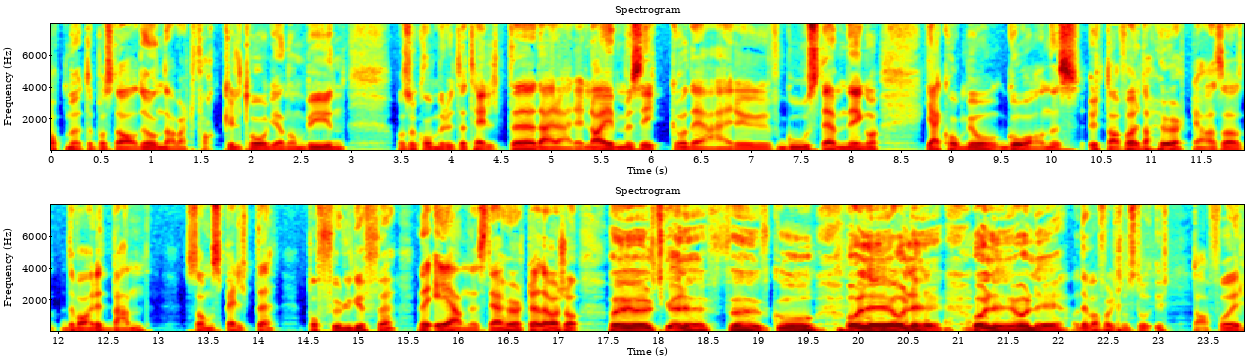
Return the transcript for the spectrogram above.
oppmøte på stadion. Det har vært fakkeltog gjennom byen. Og så kommer du til teltet, der er det livemusikk, og det er eh, god stemning. Og jeg kom jo gående utafor. Da hørte jeg altså Det var et band som spilte på full guffe. Det eneste jeg hørte, det var sånn Jeg elsker FFK, olé, olé, olé, olé. Og det var folk som sto utafor.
